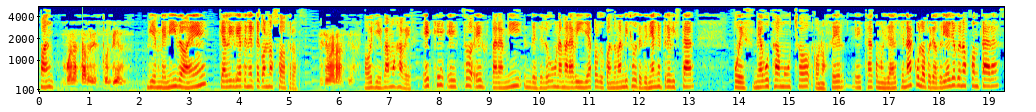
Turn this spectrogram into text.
Juan. Buenas tardes, ¿todo bien? Bienvenido, ¿eh? Qué alegría tenerte con nosotros. Muchísimas gracias. Oye, vamos a ver. Es que esto es para mí, desde luego, una maravilla, porque cuando me han dicho que te tenían que entrevistar, pues me ha gustado mucho conocer esta comunidad del cenáculo, pero quería yo que nos contaras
